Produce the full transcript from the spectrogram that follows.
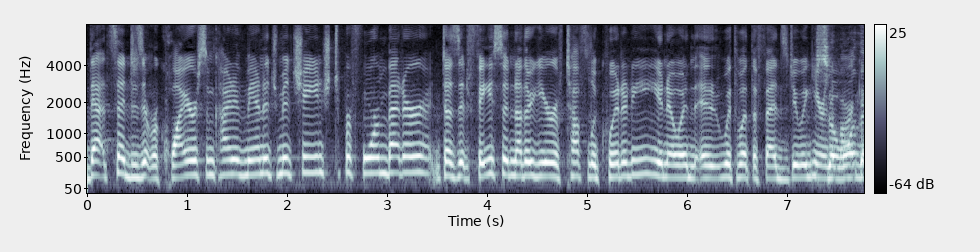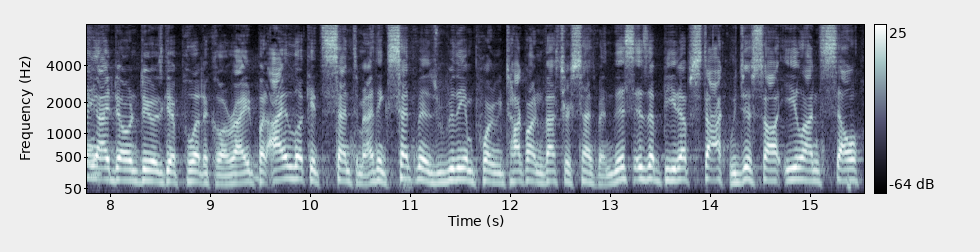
That said, does it require some kind of management change to perform better? Does it face another year of tough liquidity, you know, in, in, with what the Fed's doing here so in the market? one thing I don't do is get political, right? But I look at sentiment. I think sentiment is really important. We talk about investor sentiment. This is a beat up stock. We just saw Elon sell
